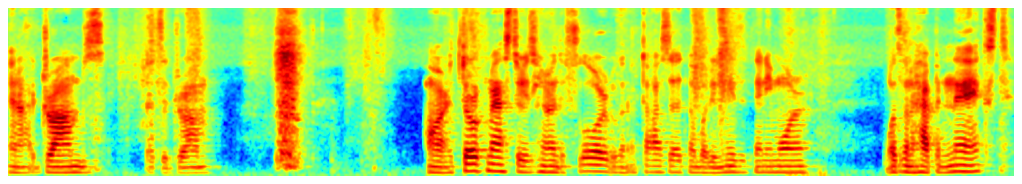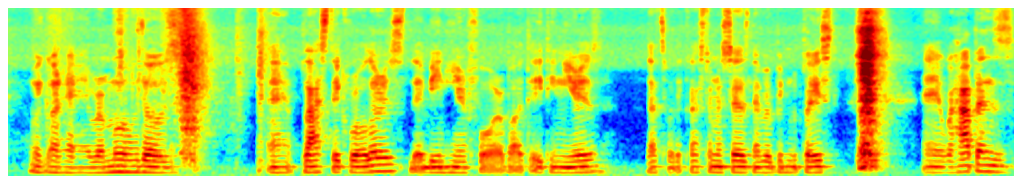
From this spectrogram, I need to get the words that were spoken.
and our drums. That's a drum. Our torque master is here on the floor. We're gonna toss it. Nobody needs it anymore. What's gonna happen next we're gonna remove those uh, plastic rollers. They've been here for about 18 years. That's what the customer says never been replaced. And what happens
